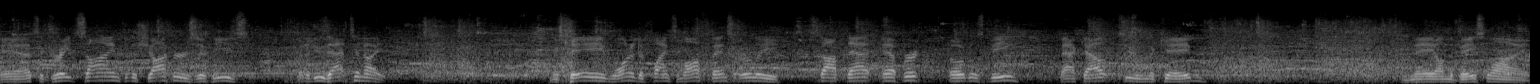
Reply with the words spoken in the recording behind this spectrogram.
And that's a great sign for the Shockers if he's going to do that tonight. McCabe wanted to find some offense early. Stop that effort. Oglesby back out to McCabe. May on the baseline.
